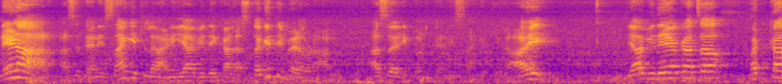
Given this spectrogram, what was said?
नेणार असं त्यांनी सांगितलं आणि या विधेयकाला स्थगिती मिळवणार असं एकूण त्यांनी सांगितलेलं आहे. या विधेयकाचा फटका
